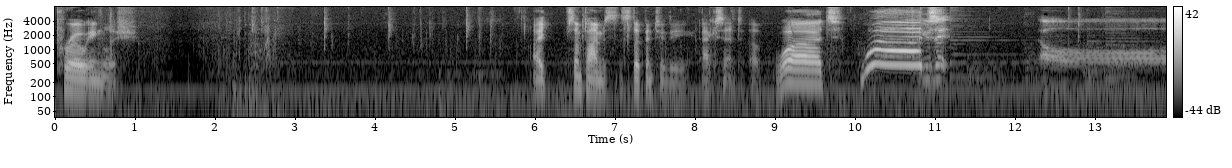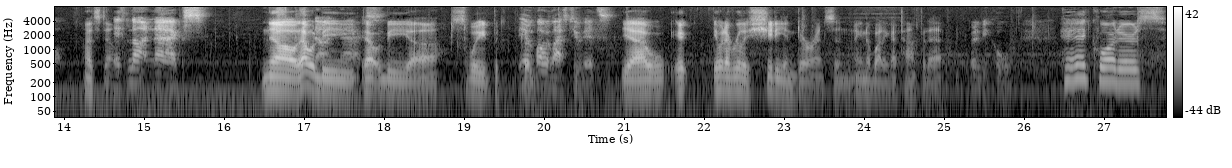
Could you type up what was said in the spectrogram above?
pro English. I sometimes slip into the accent of what? What? Use it. Oh, That's dumb. it's not an axe. No, that would not be nice. that would be uh sweet, but, it would probably last two hits, yeah, it it would have really shitty endurance, and ain't nobody got time for that. but it'd be cool. Headquarters.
